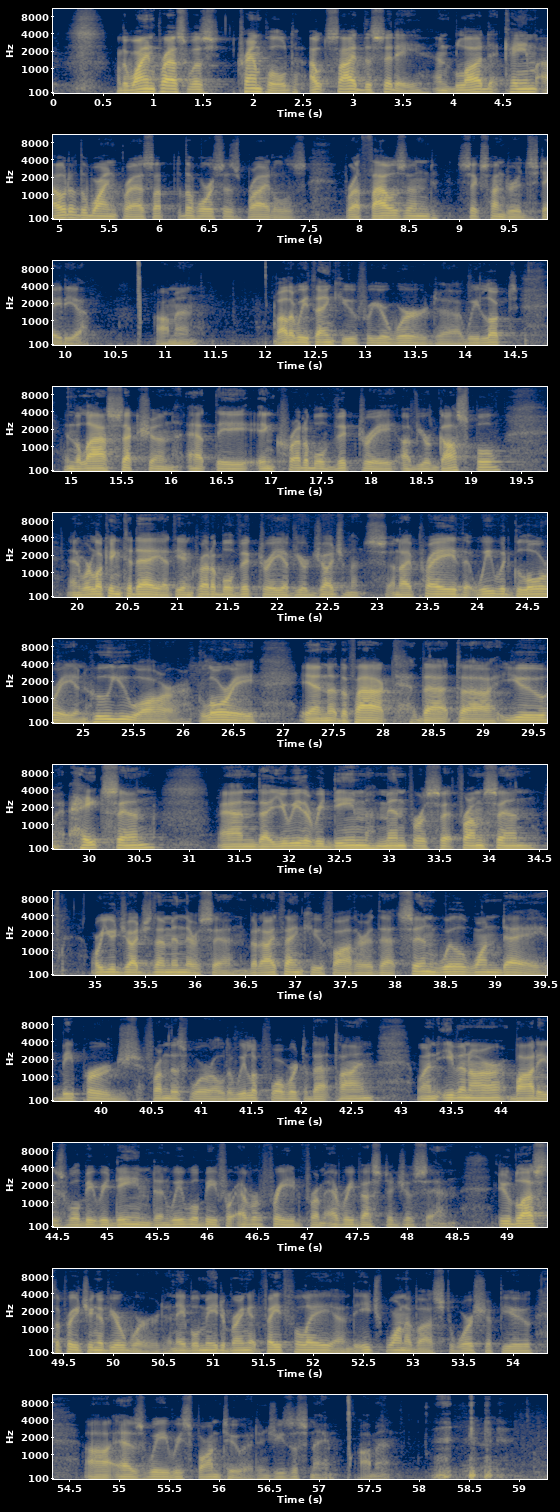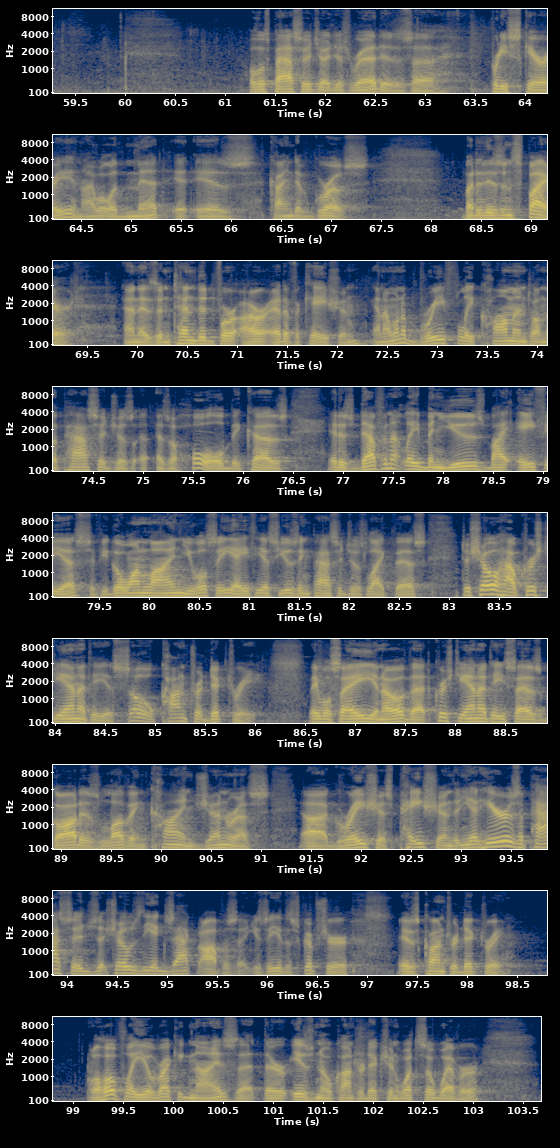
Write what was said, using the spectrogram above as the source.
The winepress was trampled outside the city, and blood came out of the winepress up to the horses' bridles for a thousand six hundred stadia. Amen. Father, we thank you for your word. Uh, we looked in the last section at the incredible victory of your gospel. And we're looking today at the incredible victory of your judgments. And I pray that we would glory in who you are, glory in the fact that uh, you hate sin and uh, you either redeem men from sin or you judge them in their sin. But I thank you, Father, that sin will one day be purged from this world. And we look forward to that time when even our bodies will be redeemed and we will be forever freed from every vestige of sin. Do bless the preaching of your word. Enable me to bring it faithfully and each one of us to worship you uh, as we respond to it. In Jesus' name, amen. well, this passage I just read is uh, pretty scary, and I will admit it is kind of gross, but it is inspired and is intended for our edification. And I want to briefly comment on the passage as, as a whole because it has definitely been used by atheists. If you go online, you will see atheists using passages like this to show how Christianity is so contradictory. They will say, you know, that Christianity says God is loving, kind, generous, uh, gracious, patient, and yet here is a passage that shows the exact opposite. You see, the scripture is contradictory. Well, hopefully, you'll recognize that there is no contradiction whatsoever.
